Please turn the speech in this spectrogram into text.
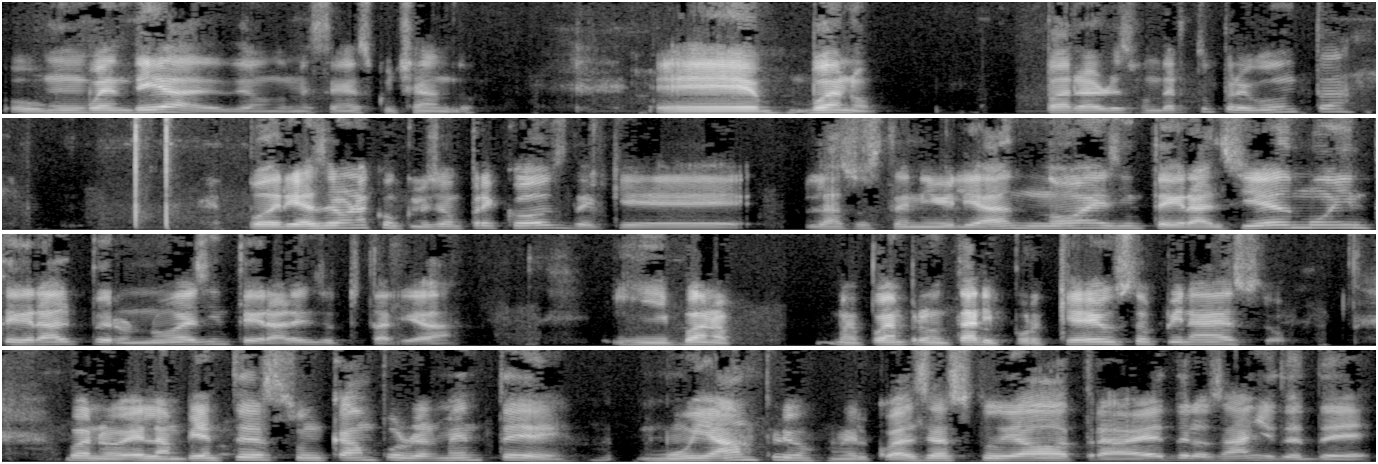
un buen día desde donde me estén escuchando. Eh, bueno, para responder tu pregunta, podría ser una conclusión precoz de que la sostenibilidad no es integral. Sí es muy integral, pero no es integral en su totalidad. Y bueno, me pueden preguntar, ¿y por qué usted opina esto? Bueno, el ambiente es un campo realmente muy amplio en el cual se ha estudiado a través de los años, desde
